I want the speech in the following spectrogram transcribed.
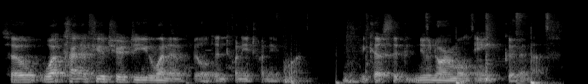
So what kind of future do you want to build in 2021? Because the new normal ain't good enough.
